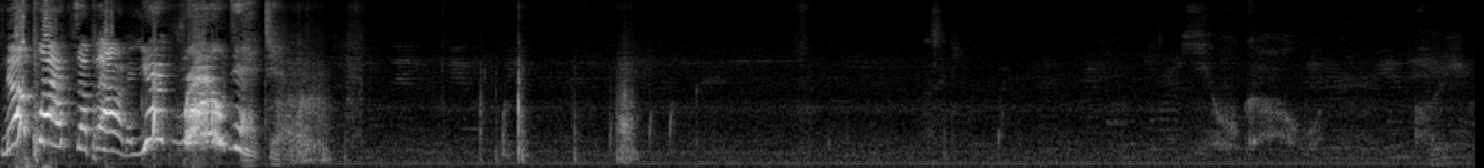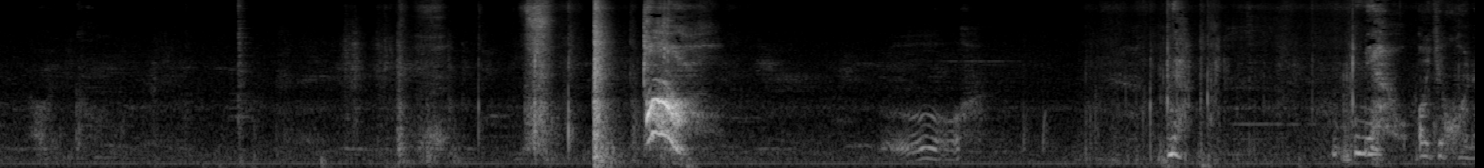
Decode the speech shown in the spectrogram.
no blacks about it. You're grounded. Oh! Ooh. Now, are you gonna?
